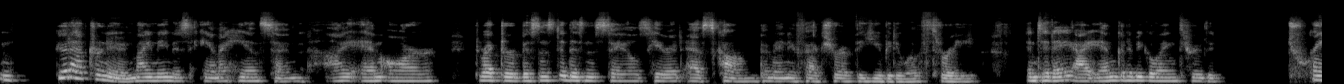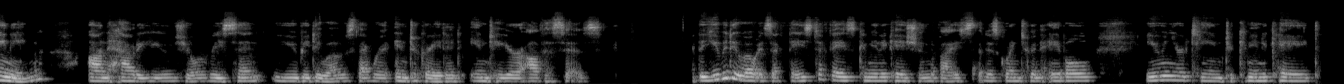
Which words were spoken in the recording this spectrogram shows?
Mm, good afternoon. My name is Anna Hanson. I am our Director of Business to Business Sales here at sComm, the manufacturer of the UB 3. And today I am going to be going through the training on how to use your recent UB that were integrated into your offices. The UB oh is a face-to-face communication device that is going to enable you and your team to communicate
